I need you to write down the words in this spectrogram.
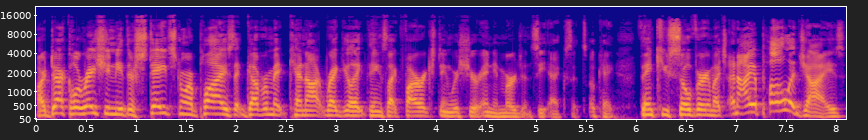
Our declaration neither states nor implies that government cannot regulate things like fire extinguisher and emergency exits. Okay, thank you so very much. And I apologize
